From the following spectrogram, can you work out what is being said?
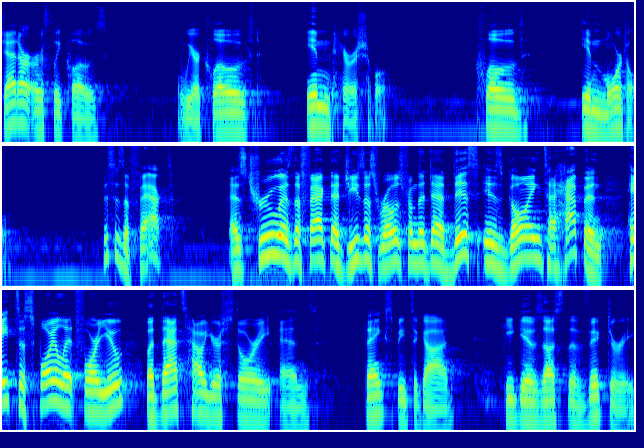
shed our earthly clothes and we are clothed imperishable, clothed immortal. This is a fact as true as the fact that Jesus rose from the dead. This is going to happen. Hate to spoil it for you, but that's how your story ends. Thanks be to God. He gives us the victory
